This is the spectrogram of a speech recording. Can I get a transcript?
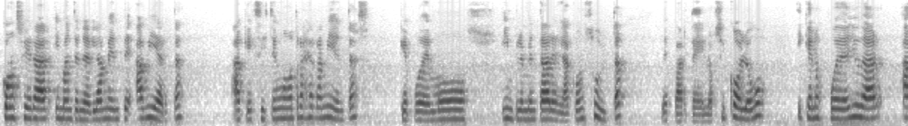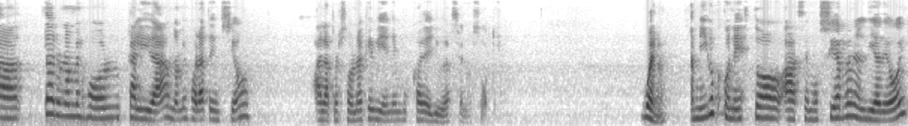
considerar y mantener la mente abierta a que existen otras herramientas que podemos implementar en la consulta de parte de los psicólogos y que nos puede ayudar a dar una mejor calidad, una mejor atención a la persona que viene en busca de ayuda hacia nosotros. Bueno, amigos, con esto hacemos cierre en el día de hoy.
